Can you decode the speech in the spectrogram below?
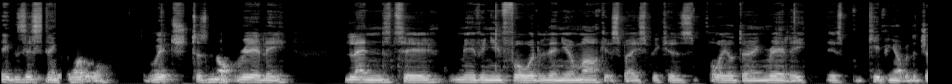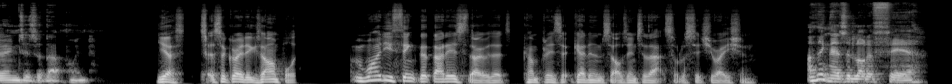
existing model, which does not really lend to moving you forward within your market space because all you're doing really is keeping up with the Joneses at that point. Yes, it's a great example. Why do you think that that is, though, that companies are getting themselves into that sort of situation? I think there's a lot of fear,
